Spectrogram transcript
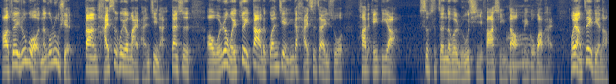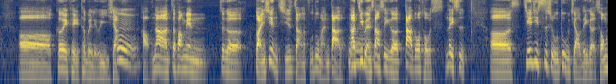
啊。所以如果能够入选，当然还是会有买盘进来。但是哦，我认为最大的关键应该还是在于说它的 ADR 是不是真的会如期发行到美国挂牌。我想这一点呢，呃，各位可以特别留意一下。嗯，好，那这方面。这个短线其实涨的幅度蛮大的，那基本上是一个大多头，类似，呃，接近四十五度角的一个从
